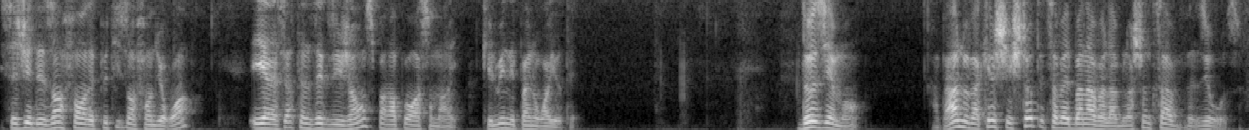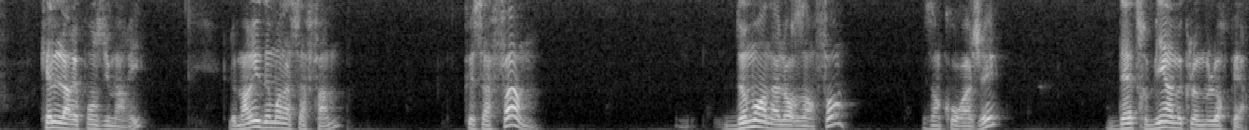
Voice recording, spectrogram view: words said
Il s'agit des enfants, des petits-enfants du roi, et elle a certaines exigences par rapport à son mari, qui lui n'est pas une royauté. Deuxièmement, quelle est la réponse du mari? Le mari demande à sa femme que sa femme demande à leurs enfants, les encourager, d'être bien avec leur père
